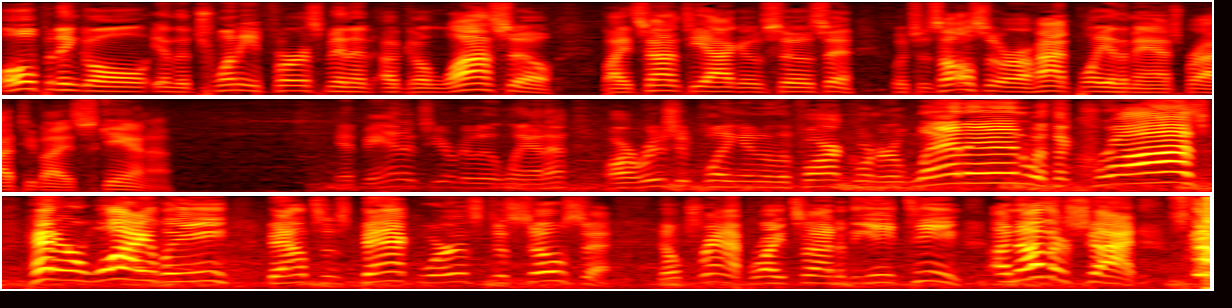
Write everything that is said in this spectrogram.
opening goal in the 21st minute, a golazo by Santiago Sosa, which was also our hot play of the match, brought to you by Scana. Advantage here to Atlanta. Araújo playing into the far corner. Lennon with a cross. Header Wiley bounces backwards to Sosa. He'll trap right side of the 18. Another shot. Score!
